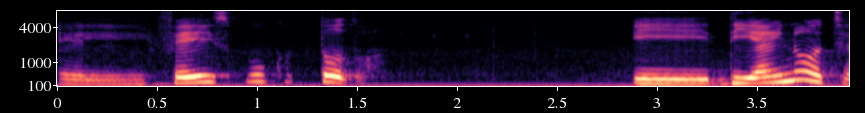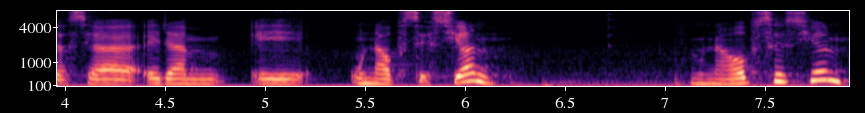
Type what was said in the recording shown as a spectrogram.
el Facebook, todo. Y día y noche, o sea, era eh, una obsesión. Una obsesión.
